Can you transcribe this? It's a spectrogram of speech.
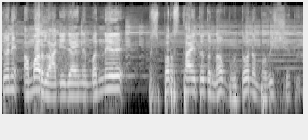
તો એને અમર લાગી જાય ને બંને સ્પર્શ થાય તો ન ભૂતો ન ભવિષ્યથી.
